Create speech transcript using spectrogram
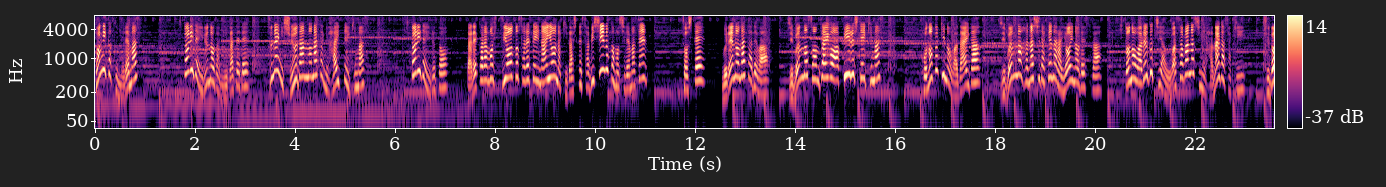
とにかく群れます。一人でいるのが苦手で常に集団の中に入っていきます。一人でいると誰からも必要とされていないような気がして寂しいのかもしれません。そして群れの中では自分の存在をアピールしていきます。この時の話題が自分の話だけなら良いのですが人の悪口や噂話に花が咲き主導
